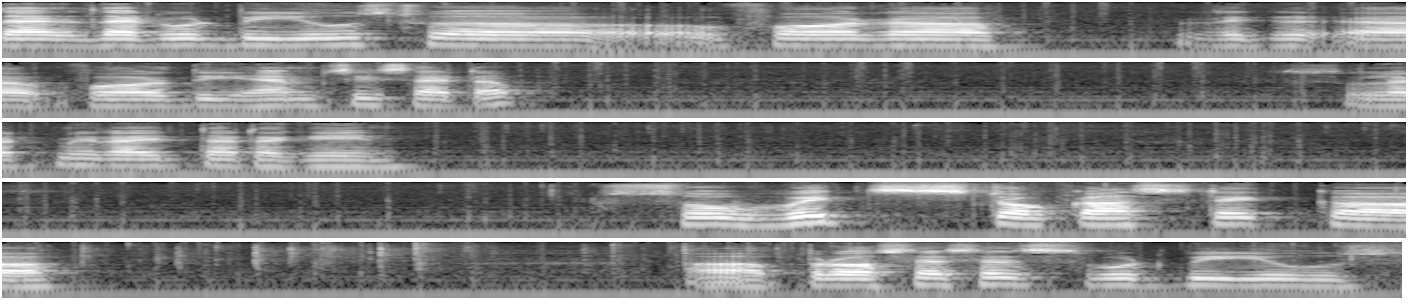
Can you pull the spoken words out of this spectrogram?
that would be used for for the MC setup. So let me write that again so which stochastic uh, uh, processes would be used?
